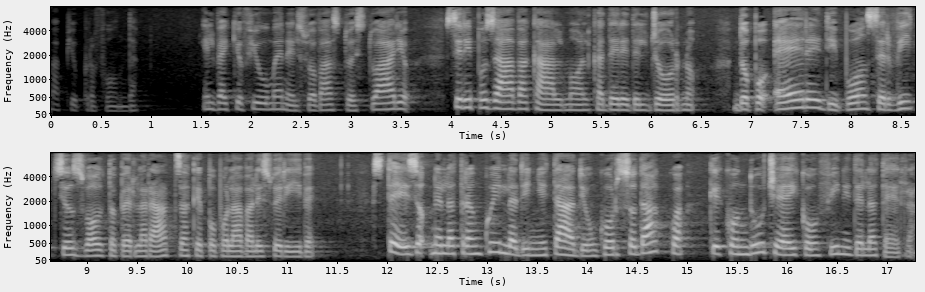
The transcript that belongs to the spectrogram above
ma più profonda. Il vecchio fiume, nel suo vasto estuario, si riposava calmo al cadere del giorno, dopo ere di buon servizio svolto per la razza che popolava le sue rive, steso nella tranquilla dignità di un corso d'acqua che conduce ai confini della terra.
